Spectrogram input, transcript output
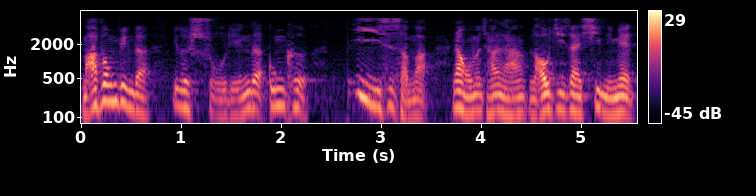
麻风病的一个属灵的功课，意义是什么？让我们常常牢记在心里面，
